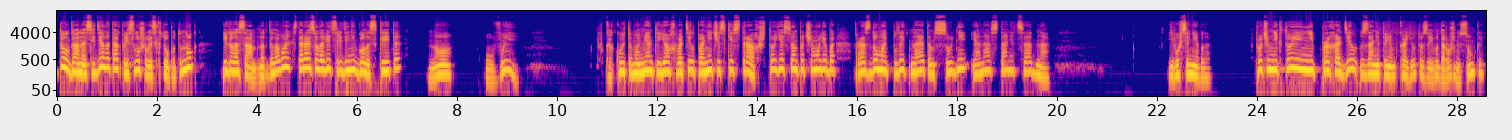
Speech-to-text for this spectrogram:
Долго она сидела так, прислушиваясь к топоту ног и голосам над головой, стараясь уловить среди них голос Кейта, но, увы... В какой-то момент ее охватил панический страх. Что, если он почему-либо раздумает плыть на этом судне, и она останется одна? Его все не было. Впрочем, никто и не проходил в занятую им каюту за его дорожной сумкой.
